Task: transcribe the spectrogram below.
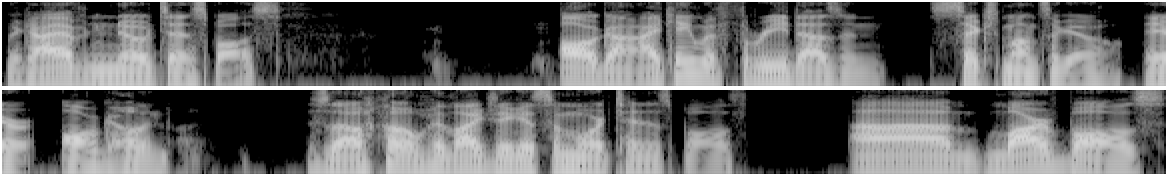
Like I have no tennis balls. All gone. I came with three dozen six months ago. They are all gone. So we'd like to get some more tennis balls. Um, Marv balls.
